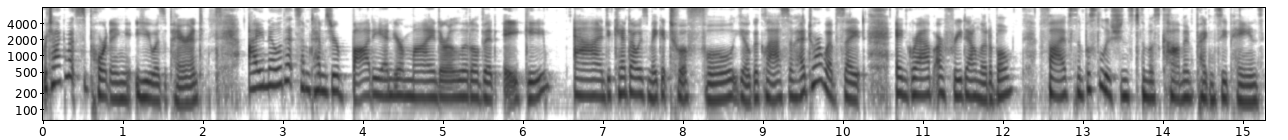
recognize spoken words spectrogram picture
We're talking about supporting you as a parent. I know that sometimes your body and your mind are a little bit achy and you can't always make it to a full yoga class. So head to our website and grab our free downloadable five simple solutions to the most common pregnancy pains.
